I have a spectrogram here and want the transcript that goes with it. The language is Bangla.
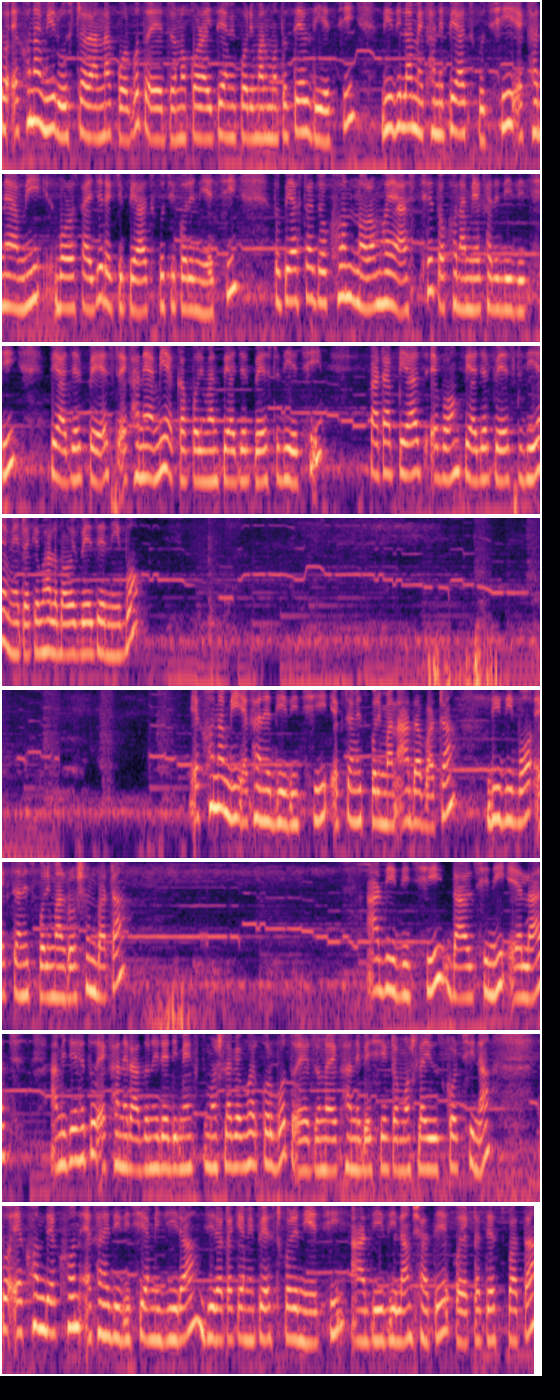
তো এখন আমি রোস্টটা রান্না করব, তো এর জন্য কড়াইতে আমি পরিমাণ মতো তেল দিয়েছি। দিয়ে দিলাম এখানে পেঁয়াজ কুচি। এখানে আমি বড় সাইজের একটি পেঁয়াজ কুচি করে নিয়েছি। তো পেঁয়াজটা যখন নরম হয়ে আসছে, তখন আমি এখানে দিয়ে দিচ্ছি পেঁয়াজের পেস্ট। এখানে আমি এক কাপ পরিমাণ পেঁয়াজের পেস্ট দিয়েছি। কাটা পেঁয়াজ এবং পেঁয়াজের পেস্ট দিয়ে আমি এটাকে ভালোভাবে বেজে নিব। এখন আমি এখানে দিয়ে দিচ্ছি এক চামচ পরিমাণ আদা বাটা, দিয়ে দিব এক চামচ পরিমাণ রসুন বাটা আর দিয়ে দিচ্ছি দারচিনি, এলাচ। আমি যেহেতু এখানে রাঁধুনি রেডিমেক্স মশলা ব্যবহার করব, তো এর জন্য এখানে বেশি একটা মশলা ইউজ করছি না। তো এখন দেখুন, এখানে দিয়ে দিচ্ছি আমি জিরা। জিরাটাকে আমি পেস্ট করে নিয়েছি, আর দিয়ে দিলাম সাথে কয়েকটা তেজপাতা।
